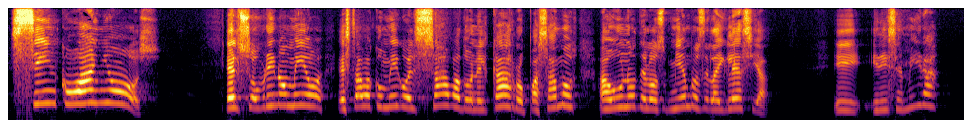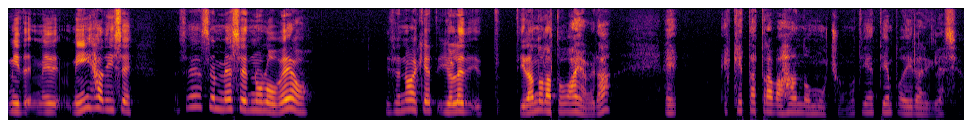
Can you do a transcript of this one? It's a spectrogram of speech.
Cinco años. El sobrino mío estaba conmigo el sábado en el carro. Pasamos a uno de los miembros de la iglesia. Y, y dice, mira, mi, mi- hija dice, hace, meses no lo veo. Dice, no, es que yo le tirando la toalla, ¿verdad? Eh, es que está trabajando mucho, no tiene tiempo de ir a la iglesia.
